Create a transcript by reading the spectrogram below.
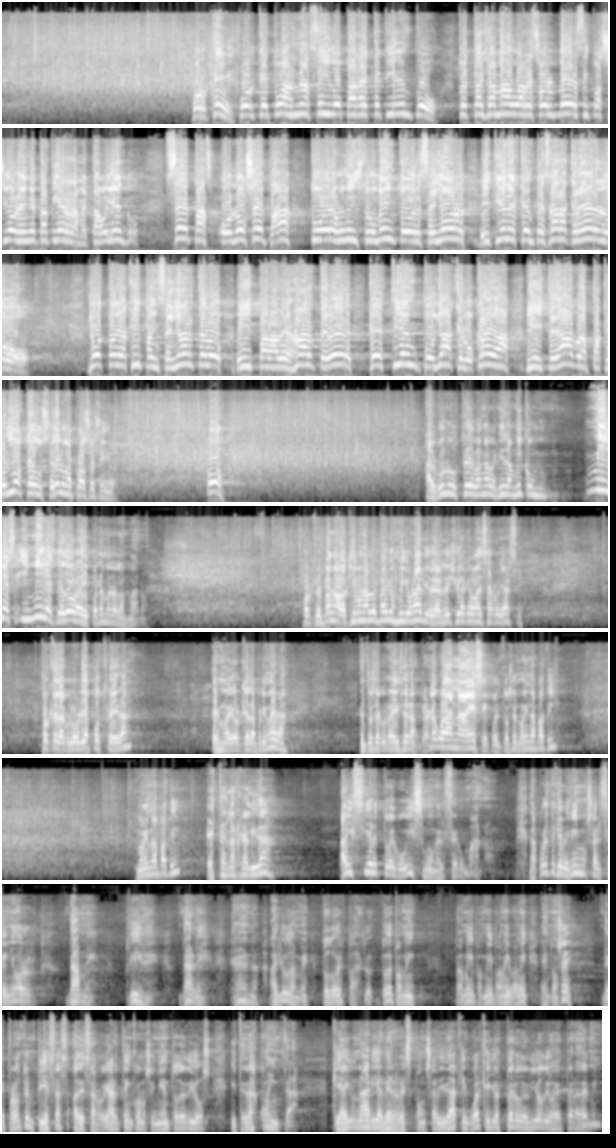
¿Por qué? Porque tú has nacido para este tiempo. Tú estás llamado a resolver situaciones en esta tierra. ¿Me estás oyendo? Sepas o no sepas, tú eres un instrumento del Señor y tienes que empezar a creerlo. Yo estoy aquí para enseñártelo y para dejarte ver que es tiempo ya que lo creas y te abras para que Dios te use. Denle un aplauso al Señor. Oh. Algunos de ustedes van a venir a mí con miles y miles de dólares y ponérmelo en las manos. Porque van aquí van a haber varios millonarios, ya les he dicho ya que van a desarrollarse. Porque la gloria postrera es mayor que la primera. Entonces algunos dicen, no, yo no le voy a dar nada a ese, pues entonces no hay nada para ti. No hay nada para ti. Esta es la realidad. Hay cierto egoísmo en el ser humano. Acuérdate que venimos al Señor, dame, pide, dale, ayúdame, todo es para, todo es para mí, para mí, para mí, para mí, para mí. Entonces, de pronto empiezas a desarrollarte en conocimiento de Dios y te das cuenta que hay un área de responsabilidad que igual que yo espero de Dios, Dios espera de mí.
